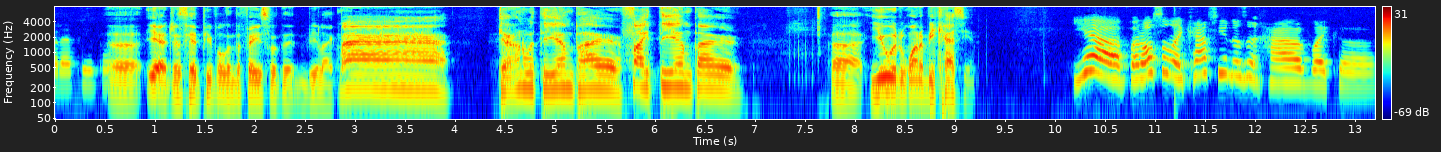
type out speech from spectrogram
it at people. Uh, yeah, just hit people in the face with it and be like, "Ah, down with the Empire, fight the Empire." Uh, you would want to be Cassian. yeah, but also like Cassian doesn't have like a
